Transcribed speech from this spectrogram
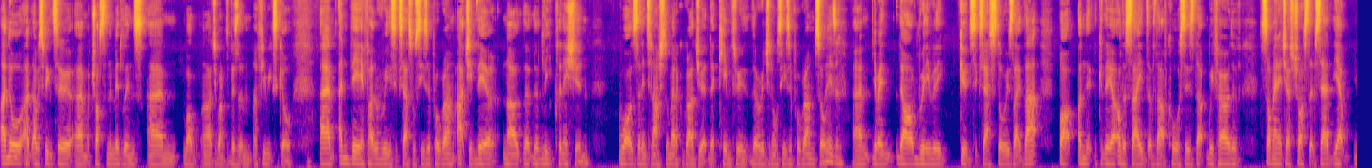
I know I, I was speaking to um, a trust in the Midlands. Um, well, I actually went up to visit them a few weeks ago, um, and they have had a really successful CESR program. Actually, they're now the, the lead clinician was an international medical graduate that came through the original CESR program. So, Amazing. um, I mean, there are really, really good success stories like that. But on the, the other side of that, of course, is that we've heard of some NHS trusts that have said, "Yeah, we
